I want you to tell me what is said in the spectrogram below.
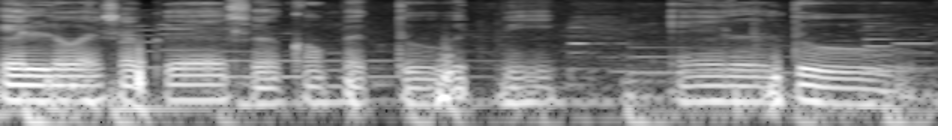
Hello what's up guys? Welcome back to with me L2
